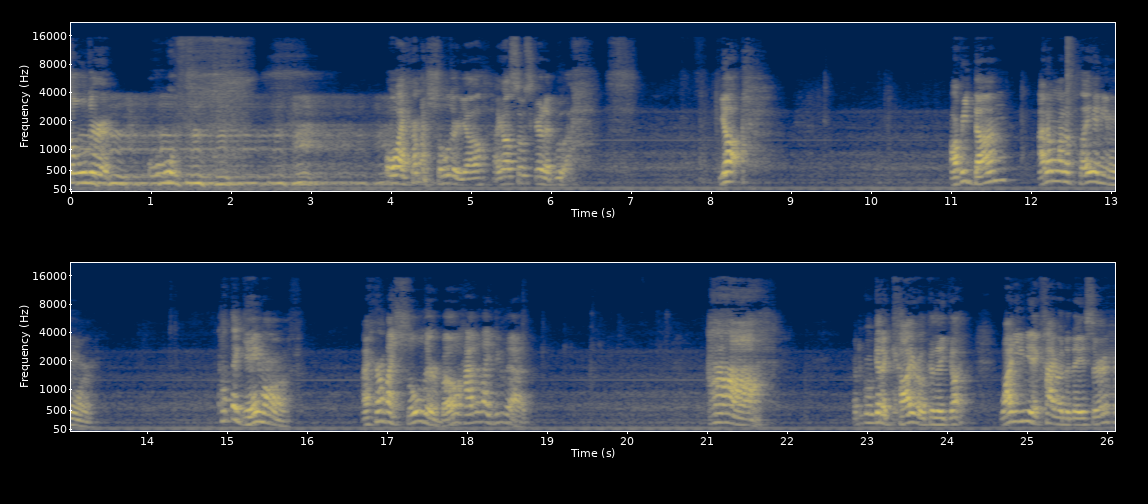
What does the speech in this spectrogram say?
shoulder. Oh. Oh, I hurt my shoulder, y'all. I got so scared. I blew. Yo. Are we done? I don't want to play anymore. Cut the game off. I hurt my shoulder, bro. How did I do that? Ah. I had to go get a chiro because I got. Why do you need a chiro today, sir?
